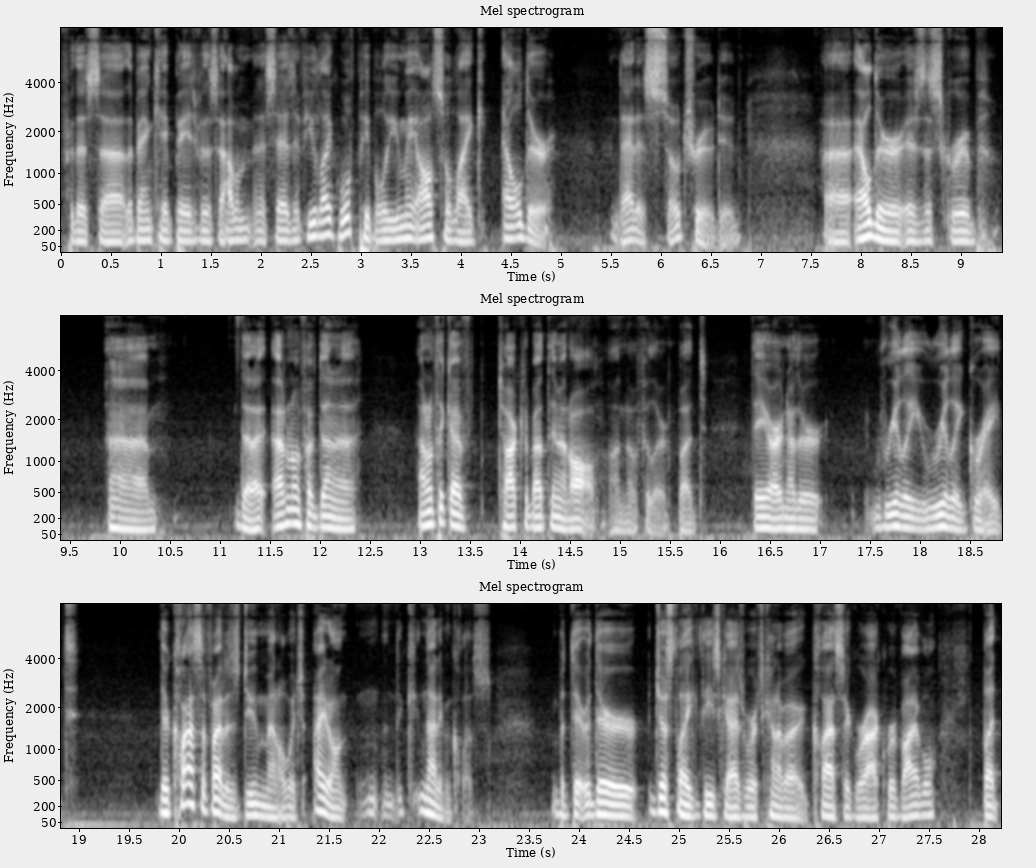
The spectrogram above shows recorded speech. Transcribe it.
for this uh, the Bandcamp page for this album, and it says if you like Wolf People, you may also like Elder. And that is so true, dude. Uh, Elder is this group um, that I, I don't know if I've done a. I don't think I've talked about them at all on No Filler, but they are another really really great. They're classified as doom metal, which I don't, not even close. But they're they're just like these guys, where it's kind of a classic rock revival but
